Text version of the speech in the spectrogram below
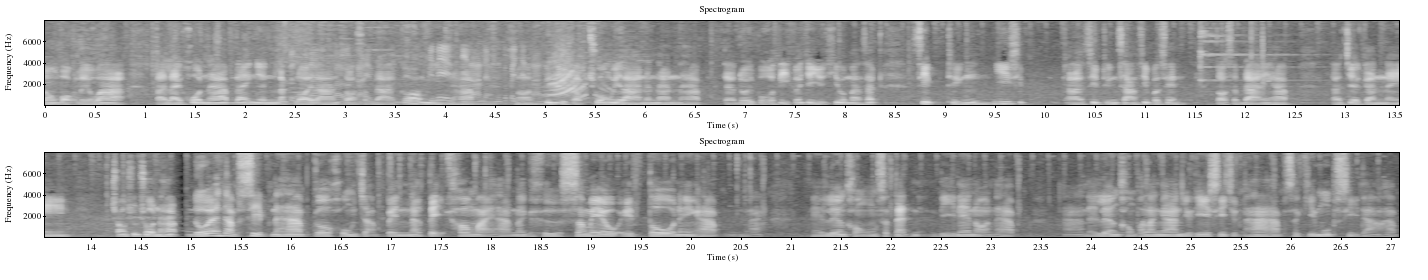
ต้องบอกเลยว่าหลายๆ คนนะครับได้เงินหลักร้อยล้านต่อสัปดาห์ก็มีนะครับนาะขึ้นอยู่กับช่วงเวลานั้นๆนะครับ แต่โดยปกติก็จะอยู่ที่ประมาณสัก 10ถึง20อ่า10ถึง30%ต่อสัปดาห์นี่ครับแล้วเจอกันในช่องชุมชนนะครับ โดยอันดับ 10 นะครับ ก็คงจะเป็นนักเตะเข้าใหม่ครับ นั่นก็คือซามเมลเอโตนั่นเองครับนะในเรื่องของสเตตดีแน่นอนนะครับ ในเรื่องของพลังงานอยู่ที่ 4.5 ครับ สกีมูฟ4ดาวครับ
